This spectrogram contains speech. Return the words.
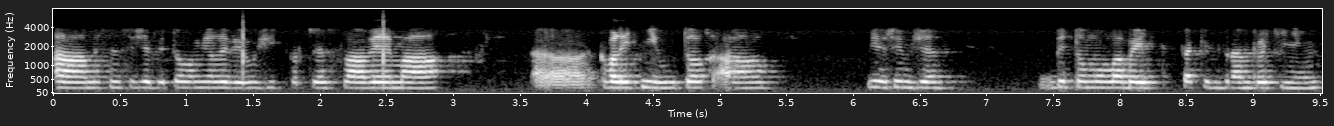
A myslím si, že by toho měli využít, protože Slávě má uh, kvalitní útok a věřím, že by to mohla být taky zbraň proti ním.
